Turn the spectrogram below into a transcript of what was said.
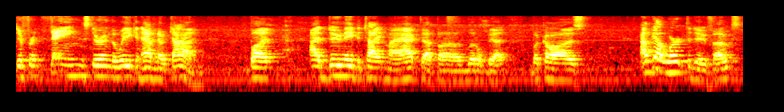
different things during the week and have no time. But I do need to tighten my act up a little bit because I've got work to do, folks.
